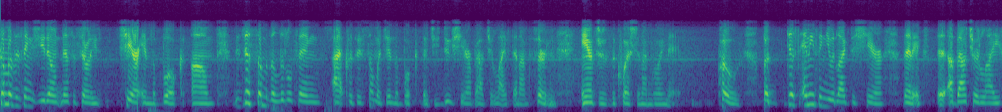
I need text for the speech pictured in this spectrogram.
some of the things you don't necessarily share in the book. Um, just some of the little things because there's so much in the book that you do share about your life that I'm certain answers the question I'm going to pose. But just anything you would like to share that ex- about your life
